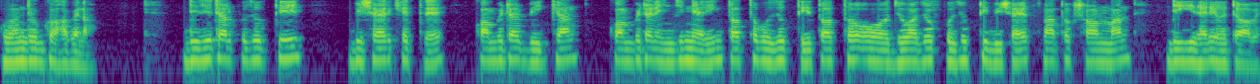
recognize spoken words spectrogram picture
গ্রহণযোগ্য হবে না। ডিজিটাল প্রযুক্তি বিষয়ের ক্ষেত্রে কম্পিউটার বিজ্ঞান কম্পিউটার ইঞ্জিনিয়ারিং তথ্য প্রযুক্তি তথ্য ও যোগাযোগ প্রযুক্তি বিষয়ে স্নাতক সম্মান ডিগ্রিধারী হতে হবে।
